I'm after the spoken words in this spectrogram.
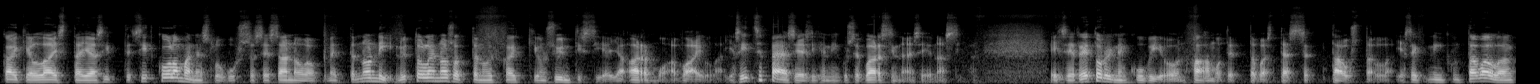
kaikenlaista. Ja sitten sit kolmannes luvussa se sanoo, että no niin, nyt olen osoittanut, että kaikki on syntisiä ja armoa vailla. Ja sitten se pääsee siihen niin kuin se varsinaiseen asiaan. Eli se retorinen kuvio on hahmotettava tässä taustalla. Ja se niin kuin tavallaan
